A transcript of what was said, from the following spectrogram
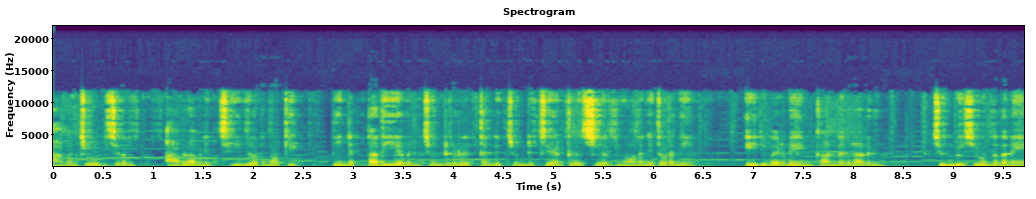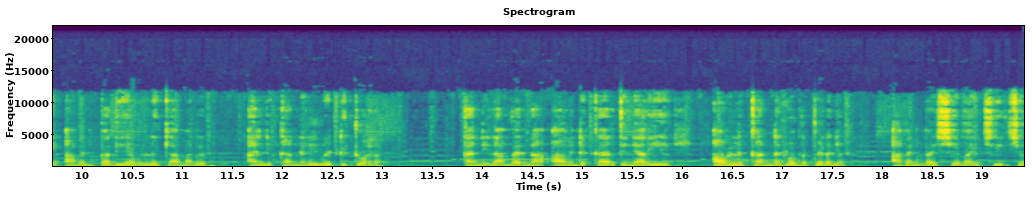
അവൻ ചോദിച്ചതും അവൾ അവനെ ചിരിയോടെ നോക്കി. പിന്നെ പതിയെ അവൻ ചുണ്ടുകളിൽ തന്റെ ചുണ്ട് ചേർത്ത് വെച്ച് നുണഞ്ഞു തുടങ്ങി. ഇരുവരുടെയും കണ്ണുകൾ അടഞ്ഞു. ചുംബിച്ചുകൊണ്ട് തന്നെ അവൻ പതിയെ അവളിലേക്ക് അമരൻ അല്ലി കണ്ണുകൾ വെട്ടി തുറന്നു. തന്നിൽ അമർന്ന അവന്റെ കരുത്തിനെ അറിയെ അവളുടെ കണ്ണുകളൊന്ന് പിടഞ്ഞു. അവൻ വശ്യമായി ചിരിച്ചു.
